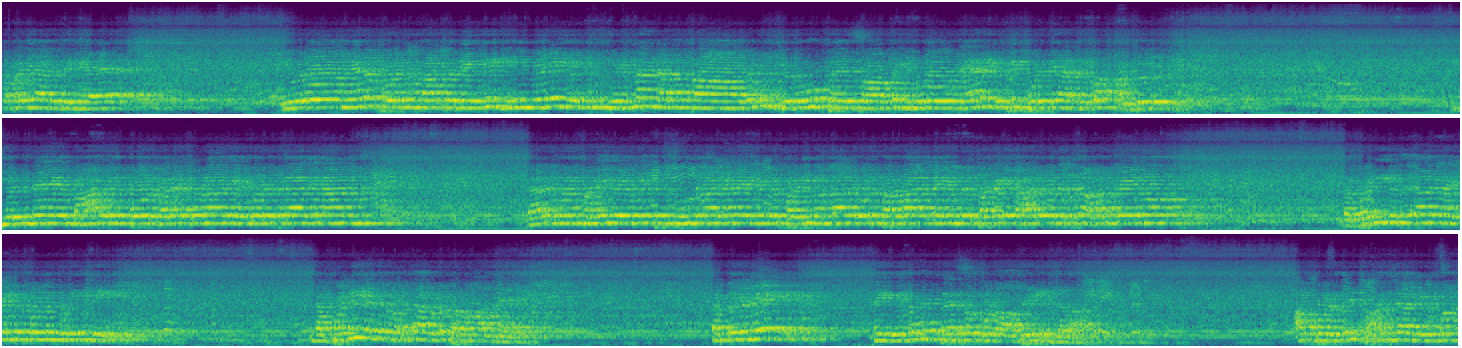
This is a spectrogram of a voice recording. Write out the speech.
அமைதியா இருந்தீங்க. இவ்வளோ நேரம் பொறுமை காத்துறீங்க இனிமே என்ன நடந்தாலும் எதுவும் பேசாம இவ்வளோ நேரம் எப்படி பொறுமையா இருக்கோ அப்படியே எந்த மாநில போர் வரக்கூடாது என்பதற்காக நான் தருமன் மனைவியை வைத்து சூழ்ந்தார்கள் என்று பழி பரவாயில்லை என்று பகலை ஆடுவதற்கு அமர்ந்தேனோ? இந்த எதுக்காக நான் ஏற்றுக்கொள்ள எழுத வந்தா கூட பரவாயில்ல. தம்பிகளே நீ எதுவும் பேசக்கூடாது என்றார். அப்பொழுது பாஞ்சாலியம்மா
